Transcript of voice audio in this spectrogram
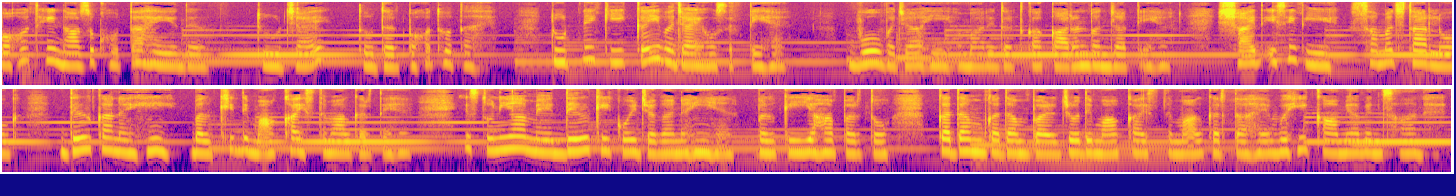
बहुत ही नाजुक होता है ये दिल। टूट जाए तो दर्द बहुत होता है। टूटने की कई वजहें हो सकती हैं। वो वजह ही हमारे दर्द का कारण बन जाती हैं। शायद इसीलिए समझदार लोग दिल का नहीं, बल्कि दिमाग का इस्तेमाल करते हैं। इस दुनिया में दिल की कोई जगह नहीं है, बल्कि यहाँ पर तो कदम कदम पर जो दिमाग का इस्तेमाल करता है, वही कामयाब इंसान है।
